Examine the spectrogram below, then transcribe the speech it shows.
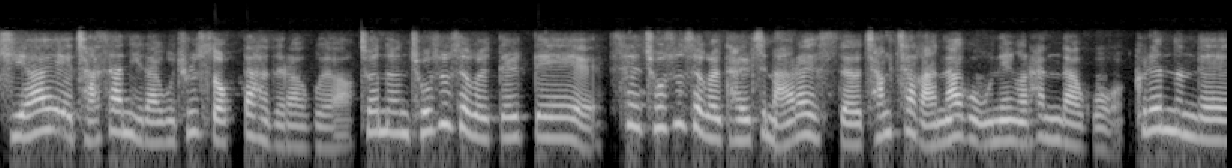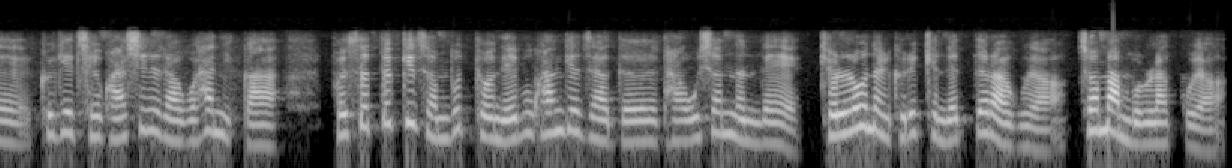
기아의 자산이라고 줄 수 없다 하더라고요. 저는 조수석을 뗄 때 새 조수석을 달지 말아 했어요. 장착 안 하고 운행을 한다고. 그랬는데 그게 제 과실이라고 하니까 벌써 뜯기 전부터 내부 관계자들 다 오셨는데 결론을 그렇게 냈더라고요. 저만 몰랐고요.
